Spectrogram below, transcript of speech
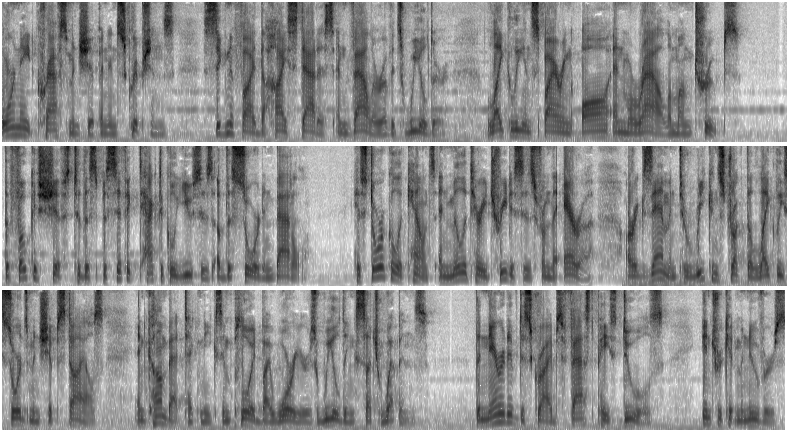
ornate craftsmanship and inscriptions signified the high status and valor of its wielder, likely inspiring awe and morale among troops. The focus shifts to the specific tactical uses of the sword in battle. Historical accounts and military treatises from the era are examined to reconstruct the likely swordsmanship styles and combat techniques employed by warriors wielding such weapons. The narrative describes fast paced duels, intricate maneuvers,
